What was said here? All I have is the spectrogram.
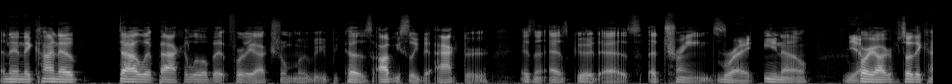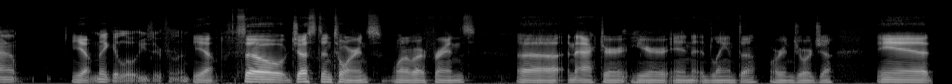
and then they kind of dial it back a little bit for the actual movie because obviously the actor isn't as good as a trained, Right. you know, Yeah. choreographer. So they kind of Yeah. make it a little easier for them. Yeah. So Justin Torrance, one of our friends, uh, an actor here in Atlanta or in Georgia, and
